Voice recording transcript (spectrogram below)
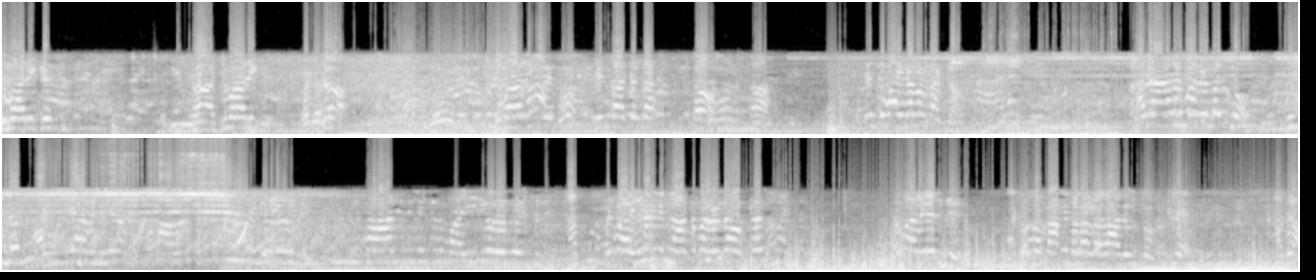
ജുമാരിക്ക് ആ ജുമാരിക്ക് ജുമാരിക്ക് ഉണ്ടാക്കണ്ട ആ ആ. എന്ത് വായിക്കാൻ ഉണ്ടാക്കാം? അതാണ് പറയാൻ പറ്റുമോ? പറയേണ്ട അവസ്ഥ അത് പറയരുത് അതൊക്കെ മക്കളുള്ള ആലോചിച്ചോ ഇല്ലേ അതാ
